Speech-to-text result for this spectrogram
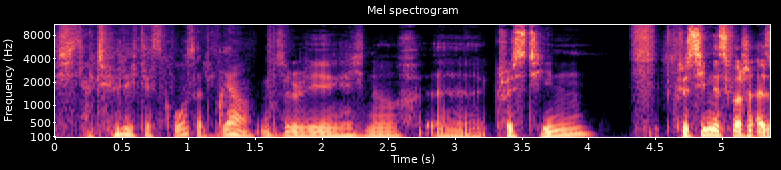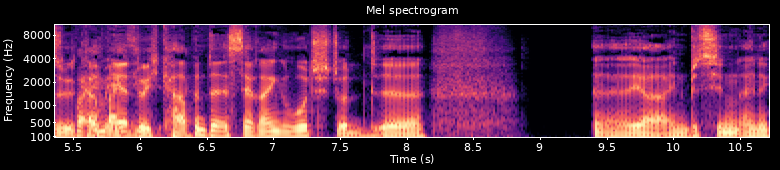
ich, natürlich, der ist großartig, ja. Misery ich noch. Äh, Christine. Christine ist wahrscheinlich, also Weil- kam eher durch. Carpenter ist der reingerutscht und äh, äh, ja, ein bisschen eine,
